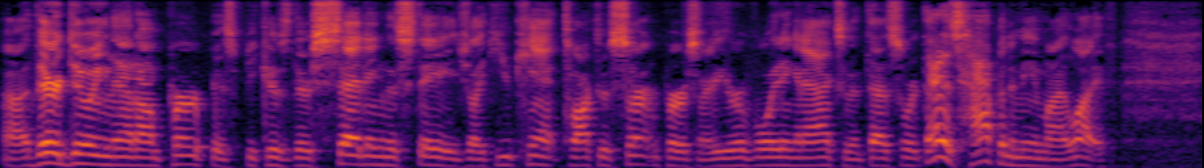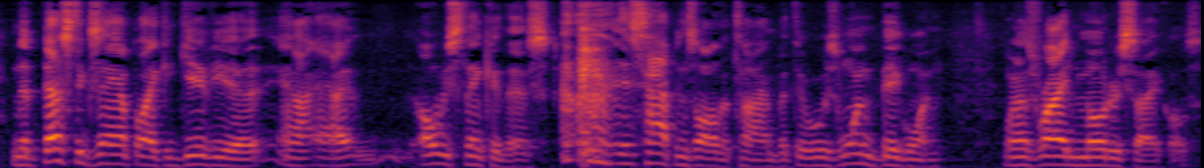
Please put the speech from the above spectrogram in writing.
uh, they're doing that on purpose because they're setting the stage. Like you can't talk to a certain person or you're avoiding an accident, that sort. That has happened to me in my life. And the best example I could give you, and I, I always think of this, this happens all the time, but there was one big one when I was riding motorcycles,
